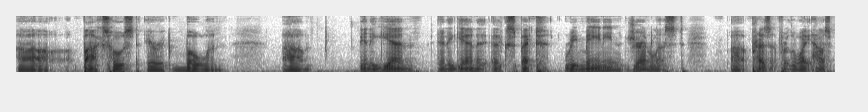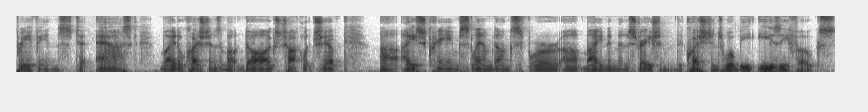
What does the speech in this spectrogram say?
uh, Fox host Eric Bolling. Um, and again, and again, expect remaining journalists uh, present for the White House briefings to ask vital questions about dogs, chocolate chip, uh, ice cream, slam dunks for uh, Biden administration. The questions will be easy, folks.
